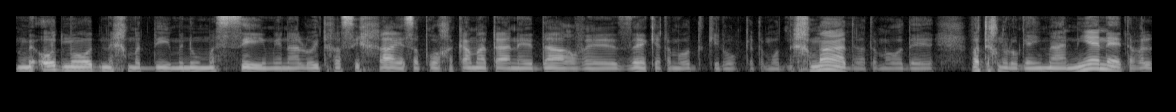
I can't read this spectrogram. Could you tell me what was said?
מאוד מאוד נחמדים, מנומסים, ינהלו איתך שיחה, יספרו לך כמה אתה נהדר וזה, כי אתה מאוד, כאילו, כי אתה מאוד נחמד, ואתה מאוד, אה, והטכנולוגיה היא מעניינת, אבל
